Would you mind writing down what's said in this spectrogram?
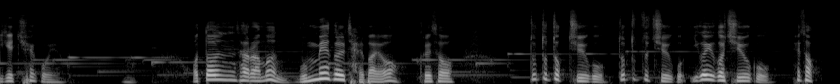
이게 최고예요. 어. 어떤 사람은 문맥을 잘 봐요. 그래서 뚝뚝뚝 지우고 뚝뚝뚝 지우고 이거 이거 지우고 해석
